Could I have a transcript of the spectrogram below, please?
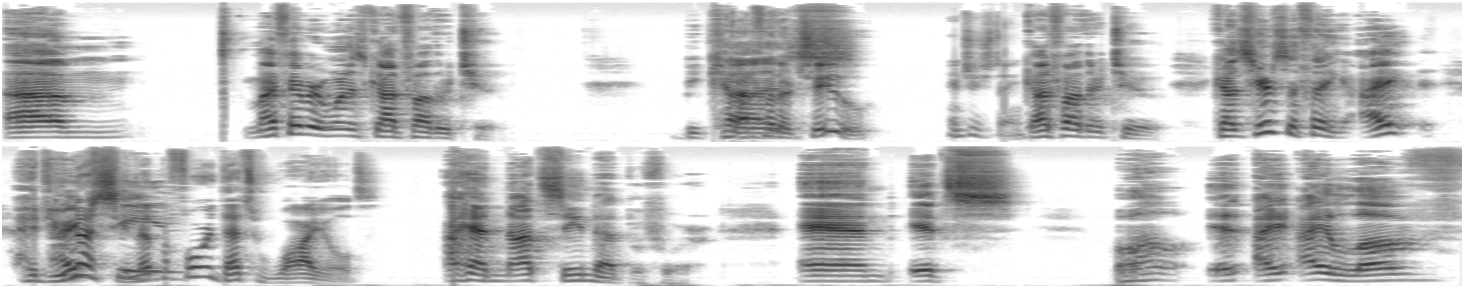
Um, my favorite one is Godfather Two. Because Godfather 2. Interesting. Godfather Two. Because here's the thing: I Had you I've not seen that before? That's wild. I had not seen that before, and it's well, it, I I love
